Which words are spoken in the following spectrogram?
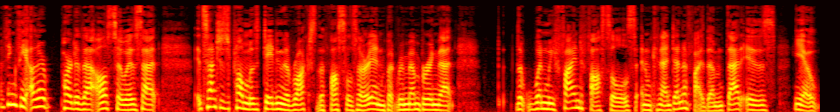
I think the other part of that also is that it's not just a problem with dating the rocks that the fossils are in, but remembering that that when we find fossils and can identify them, that is, you know,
